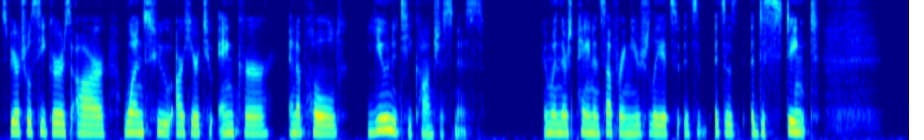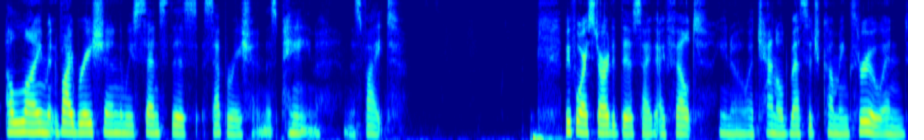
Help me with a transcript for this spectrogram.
Spiritual seekers are ones who are here to anchor and uphold unity consciousness. And when there's pain and suffering, usually it's it's it's a, a distinct alignment vibration. We sense this separation, this pain, and this fight. Before I started this, I, I felt, you know, a channeled message coming through, and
